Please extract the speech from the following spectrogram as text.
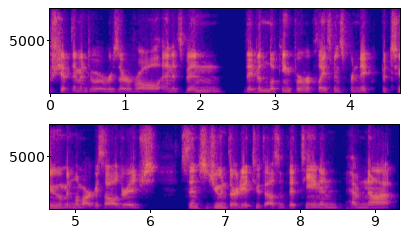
shift them into a reserve role. And it's been they've been looking for replacements for Nick Batum and LaMarcus Aldridge since June 30th, 2015, and have not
